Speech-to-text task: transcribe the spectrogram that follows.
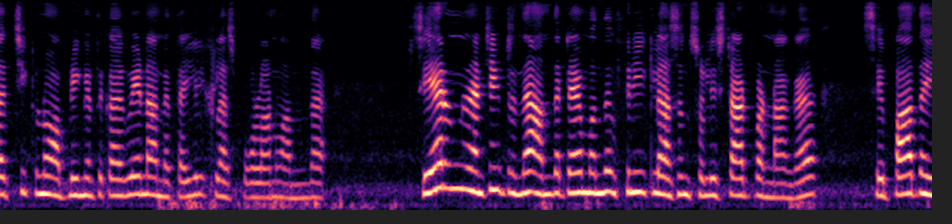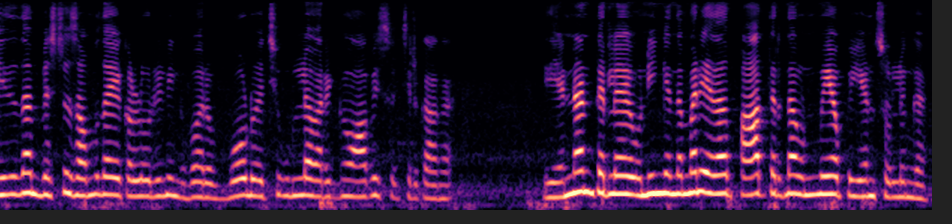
தச்சிக்கணும் அப்படிங்கிறதுக்காகவே நான் தையல் கிளாஸ் போகலான்னு வந்தேன். சேரணும்னு நினச்சிக்கிட்டு இருந்தேன். அந்த டைம் வந்து ஃப்ரீ கிளாஸ்ன்னு சொல்லி ஸ்டார்ட் பண்ணாங்க. சரி பார்த்தேன். இதுதான் பெஸ்ட்டு சமுதாய கல்லூரின்னு இங்கே பாரு போர்டு வச்சு உள்ளே வரைக்கும் ஆஃபீஸ் வச்சுருக்காங்க. இது என்னன்னு தெரில நீங்கள் இந்த மாதிரி ஏதாவது பார்த்துருந்தா உண்மையாக பொய்யன்னு சொல்லுங்கள்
